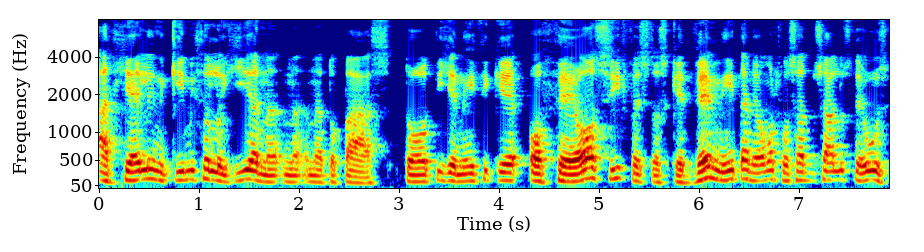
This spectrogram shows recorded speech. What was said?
αρχαία ελληνική μυθολογία να, να, να το πας, το ότι γεννήθηκε ο Θεός ύφεστος και δεν ήταν όμορφος σαν τους άλλους θεούς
